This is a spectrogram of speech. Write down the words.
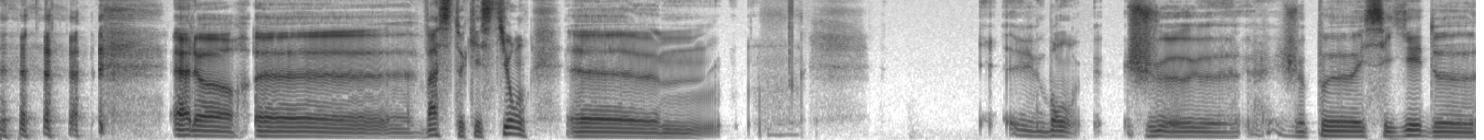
Alors, euh, vaste question. Euh, euh, bon, je, je peux essayer de,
